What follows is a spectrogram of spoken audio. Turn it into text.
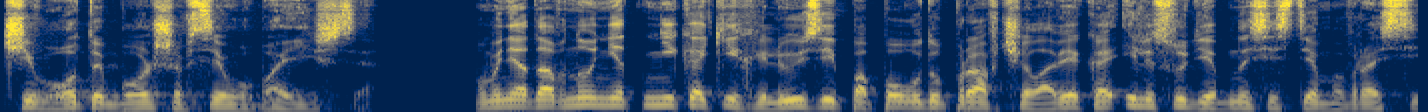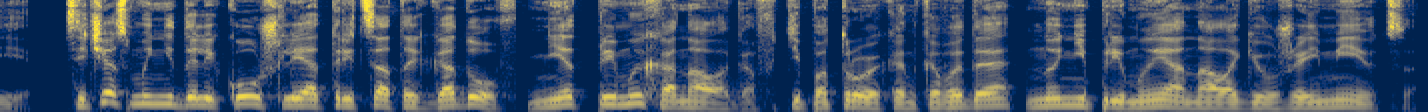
Чего ты больше всего боишься? У меня давно нет никаких иллюзий по поводу прав человека или судебной системы в России. Сейчас мы недалеко ушли от 30-х годов. Нет прямых аналогов, типа троек НКВД, но непрямые аналоги уже имеются.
